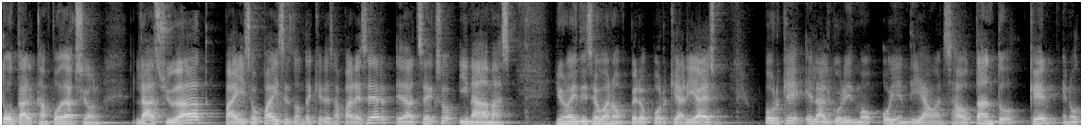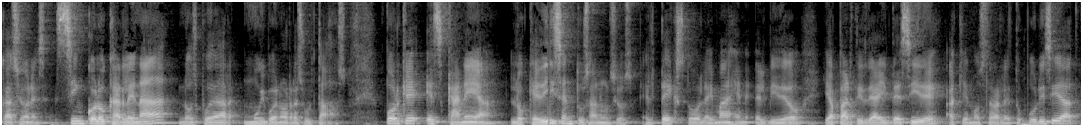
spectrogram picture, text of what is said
total campo de acción. La ciudad, país o países donde quieres aparecer, edad, sexo y nada más. Y uno ahí dice, bueno, pero ¿por qué haría eso? Porque el algoritmo hoy en día ha avanzado tanto que en ocasiones, sin colocarle nada, nos puede dar muy buenos resultados. Porque escanea lo que dicen tus anuncios, el texto, la imagen, el video, y a partir de ahí decide a quién mostrarle tu publicidad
